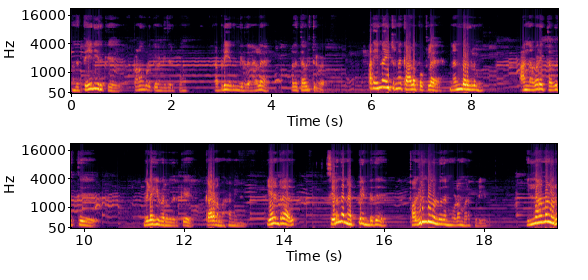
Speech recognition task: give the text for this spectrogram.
அந்த தேநீருக்கு பணம் கொடுக்க வேண்டியது இருக்கும் அப்படி எதுங்கிறதுனால அதை தவிர்த்துருவார். அது என்ன ஆயிட்டுன்னா காலப்போக்கில் நண்பர்களும் அந்நபரை தவிர்த்து விலகி வருவதற்கு காரணமாக அமைந்தது ஏனென்றால் சிறந்த நட்பு என்பது பகிர்ந்து கொள்வதன் மூலம் வரக்கூடியது. இல்லாமல் ஒரு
